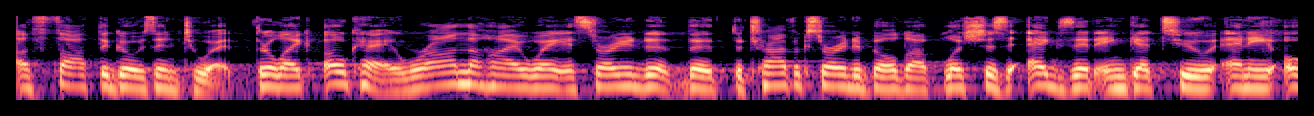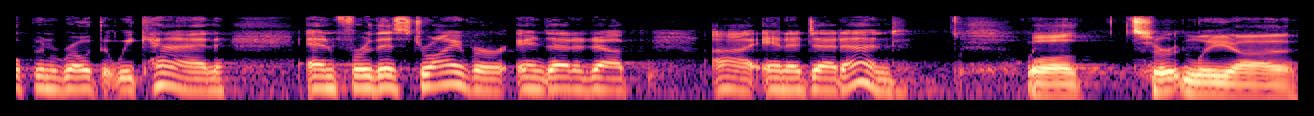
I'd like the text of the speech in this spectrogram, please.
of thought that goes into it. They're like, okay, we're on the highway. It's starting to, the, the traffic's starting to build up. Let's just exit and get to any open road that we can. And for this driver, it ended up uh, in a dead end. Well, certainly uh,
